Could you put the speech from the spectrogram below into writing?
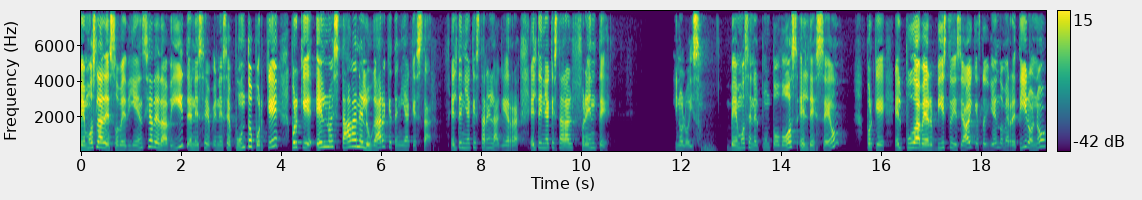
Vemos la desobediencia de David en ese, en ese punto. ¿Por qué? Porque él no estaba en el lugar que tenía que estar. Él tenía que estar en la guerra. Él tenía que estar al frente. Y no lo hizo. Vemos en el punto 2 el deseo. Porque él pudo haber visto y decir, ay, ¿qué estoy viendo? Me retiro, ¿no?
